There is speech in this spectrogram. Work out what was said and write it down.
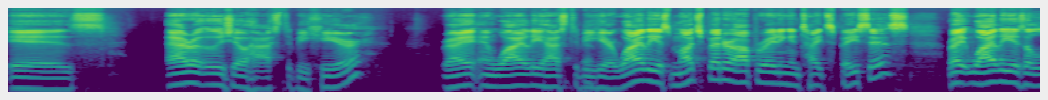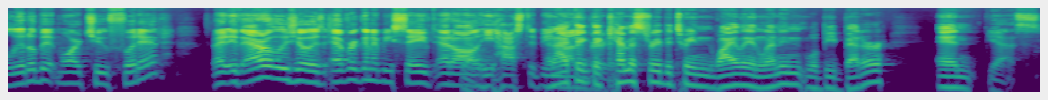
is Araujo has to be here, right? And Wiley has to be yeah. here. Wiley is much better operating in tight spaces, right? Wiley is a little bit more two footed. Right, if Araujo is ever going to be saved at all, yeah. he has to be. And I think inverted. the chemistry between Wiley and Lennon will be better. And yes,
